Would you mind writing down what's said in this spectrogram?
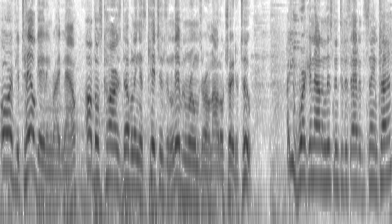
Or if you're tailgating right now, all those cars doubling as kitchens and living rooms are on AutoTrader too. Are you working out and listening to this ad at the same time?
